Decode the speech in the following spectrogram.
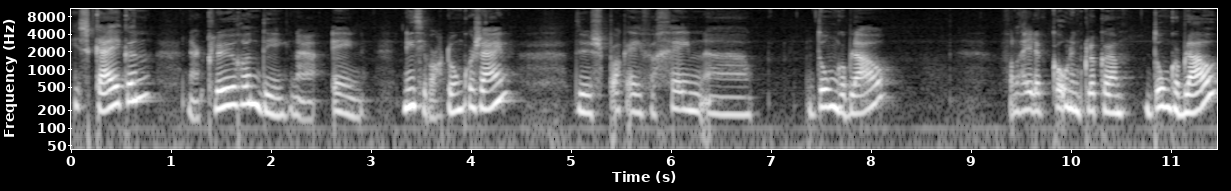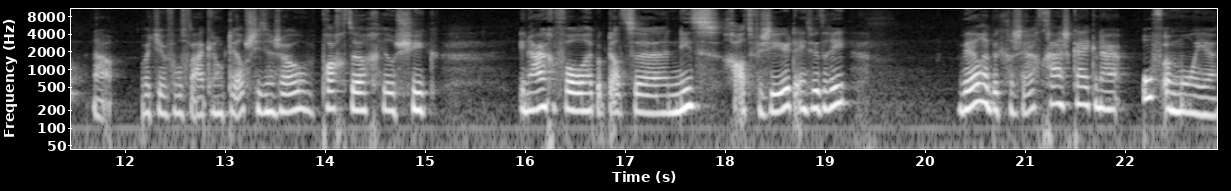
is kijken naar kleuren die, nou ja, één, niet heel erg donker zijn. Dus pak even geen uh, donkerblauw. Van het hele koninklijke donkerblauw. Nou, wat je bijvoorbeeld vaak in hotels ziet en zo. Prachtig, heel chic. In haar geval heb ik dat uh, niet geadviseerd, 1, 2, 3. Wel heb ik gezegd, ga eens kijken naar of een mooie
